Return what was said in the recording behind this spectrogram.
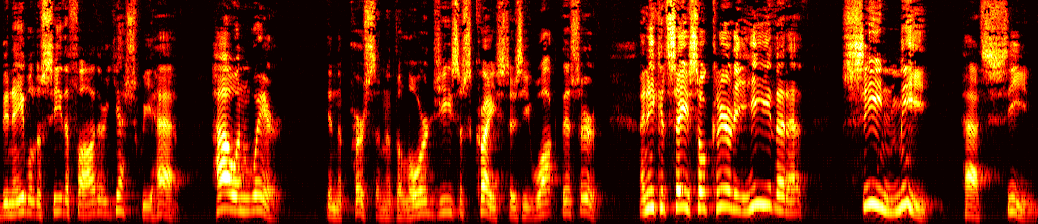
been able to see the Father? Yes, we have. How and where? In the person of the Lord Jesus Christ as he walked this earth. And he could say so clearly, He that hath seen me hath seen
